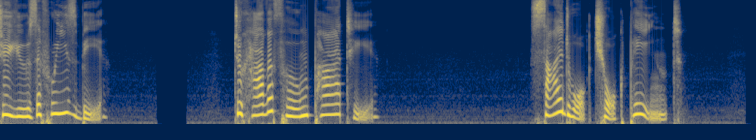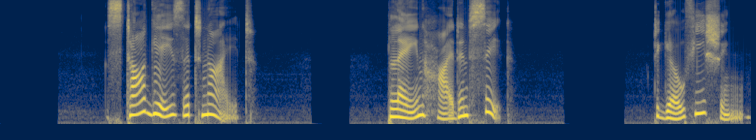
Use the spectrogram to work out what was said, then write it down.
to use a frisbee, to have a foam party, sidewalk chalk paint, stargaze at night, playing hide and seek, to go fishing.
